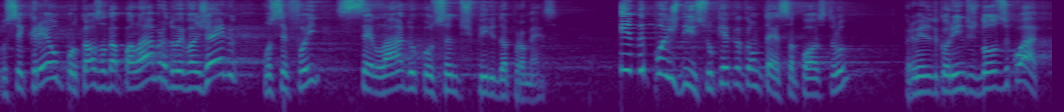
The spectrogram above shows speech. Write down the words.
você creu por causa da palavra do evangelho, você foi selado com o Santo Espírito da promessa. E depois disso, o que é que acontece, apóstolo? 1 Coríntios 12, 4.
